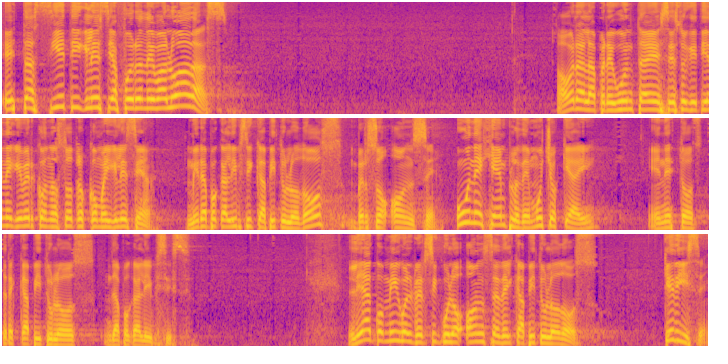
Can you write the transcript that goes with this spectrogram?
estas siete iglesias fueron evaluadas. Ahora la pregunta es, ¿eso qué tiene que ver con nosotros como iglesia? Mira Apocalipsis capítulo 2, verso 11. Un ejemplo de muchos que hay en estos tres capítulos de Apocalipsis. Lea conmigo el versículo 11 del capítulo 2. ¿Qué dice?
